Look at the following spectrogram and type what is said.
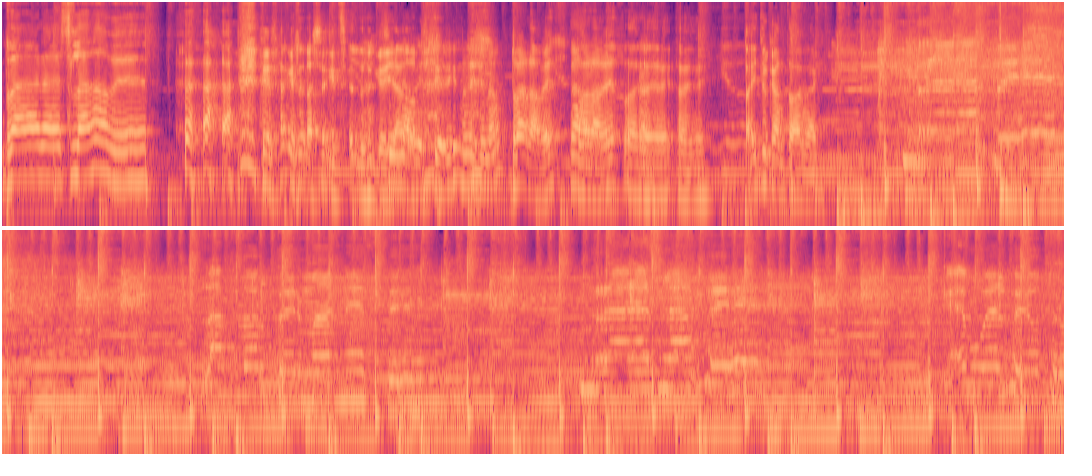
rara es la vez. Ezak ez da segitzen duen Zein da gehiago. beste hori, nola izan hau? Rara vez, rara vez, bai. Baitu kantanak. Rara permanece. Rara es la vez que vuelve otro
